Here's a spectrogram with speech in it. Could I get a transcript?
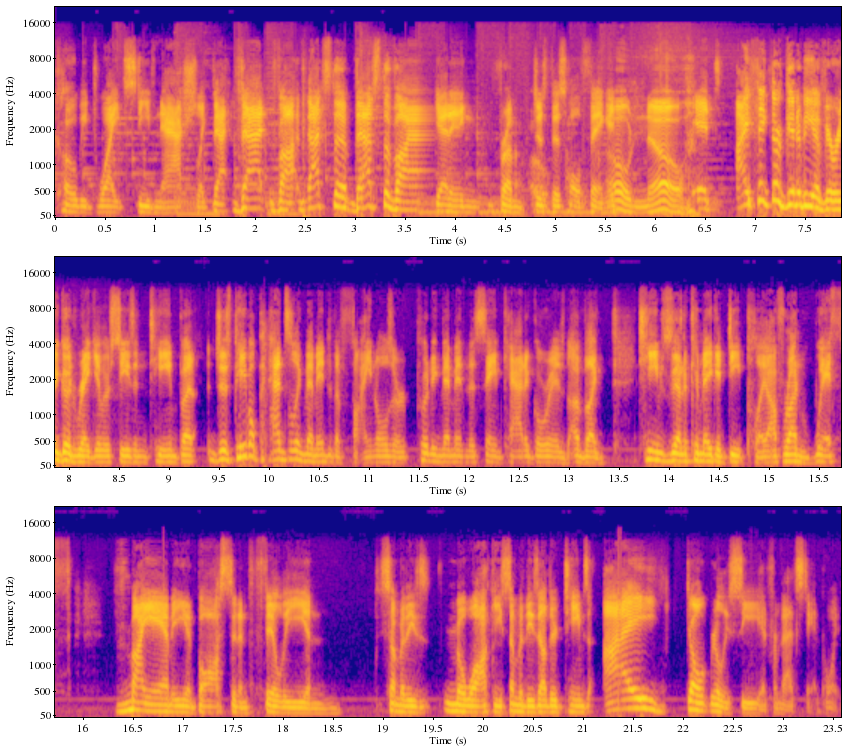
Kobe, Dwight, Steve Nash, like that that vibe that's the that's the vibe I'm getting from just this whole thing. It- Oh no. it's I think they're going to be a very good regular season team, but just people penciling them into the finals or putting them in the same category as, of like teams that can make a deep playoff run with Miami and Boston and Philly and some of these Milwaukee, some of these other teams. I don't really see it from that standpoint.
